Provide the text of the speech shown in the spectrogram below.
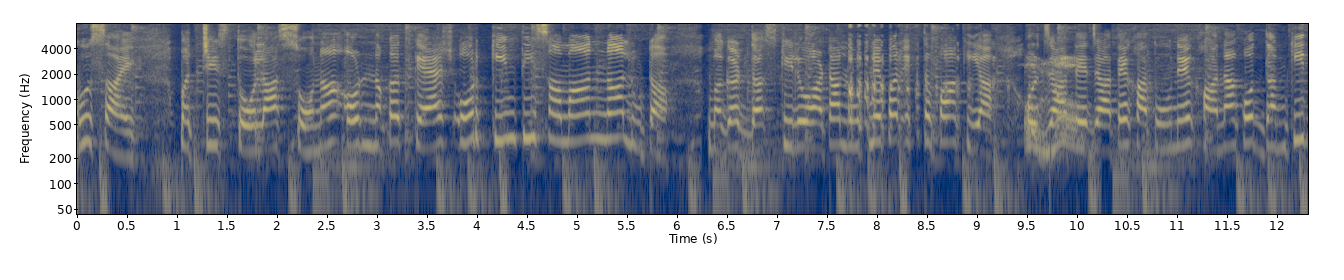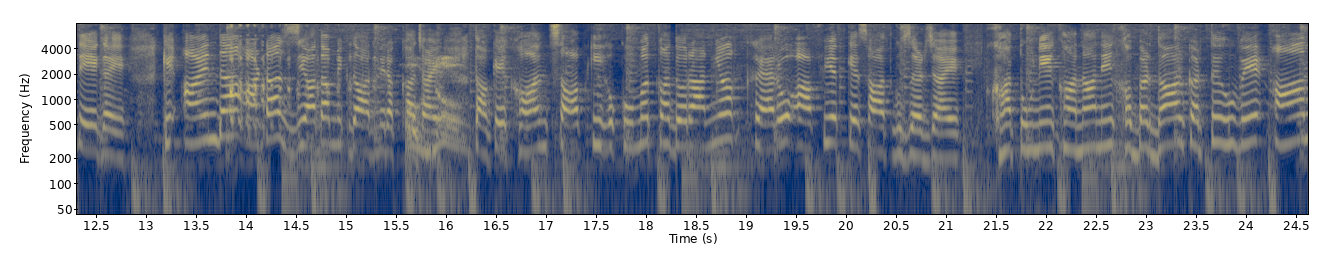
گھس آئے۔ پچیس تولہ سونا اور نقد کیش اور قیمتی سامان نہ لوٹا۔ مگر دس کلو آٹا لوٹنے پر اکتفا کیا اور جاتے جاتے خاتون خانہ کو دھمکی دے گئے کہ آئندہ آٹا زیادہ مقدار میں رکھا جائے تاکہ خان صاحب کی حکومت کا دورانیہ خیر و آفیت کے ساتھ گزر جائے۔ خاتون خانہ نے خبردار کرتے ہوئے عام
